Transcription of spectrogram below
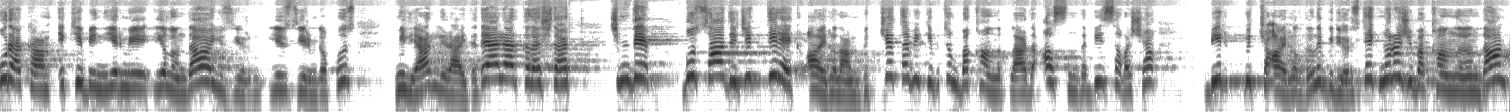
Bu rakam 2020 yılında 120, 129 milyar liraydı. Değerli arkadaşlar, şimdi bu sadece direkt ayrılan bütçe. Tabii ki bütün bakanlıklarda aslında bir savaşa bir bütçe ayrıldığını biliyoruz. Teknoloji Bakanlığı'ndan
